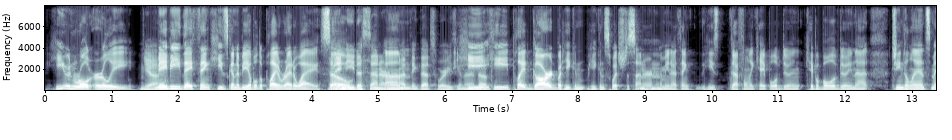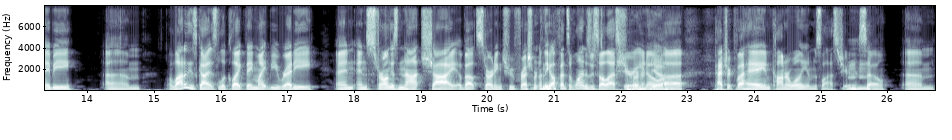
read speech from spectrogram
he enrolled early. Yeah. Maybe they think he's going to be able to play right away. So they need a center. I um, think that's where he's going to he end up. he played guard, but he can he can switch to center. Mm-hmm. I mean, I think he's definitely capable of doing capable of doing that. Jean Delance, maybe. Um, a lot of these guys look like they might be ready, and and Strong is not shy about starting true freshmen on the offensive line, as we saw last year. You know, yeah. Mm-hmm. uh, Patrick Vahe and Connor Williams last year. So. Um,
